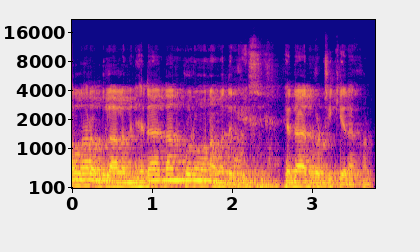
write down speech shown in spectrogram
আল্লাহ রবুল আলমিন হেদায়ত দান করুন আমাদেরকে হেদায়ত ও ঠিকিয়ে রাখুন।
